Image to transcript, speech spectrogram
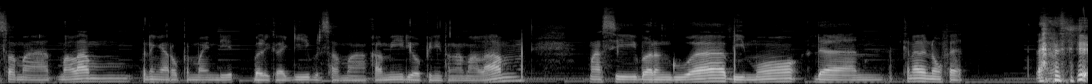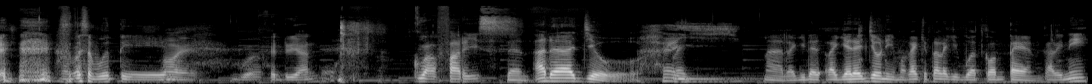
selamat malam pendengar Open Minded. Balik lagi bersama kami di Opini Tengah Malam. Masih bareng gua, Bimo dan kenalin dong, Fed. Gue sebutin. Oh, iya. Gua Fedrian. Gua Faris Dan ada Joe. Hai. Nah, lagi da- lagi ada Joe nih, makanya kita lagi buat konten. Kali ini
